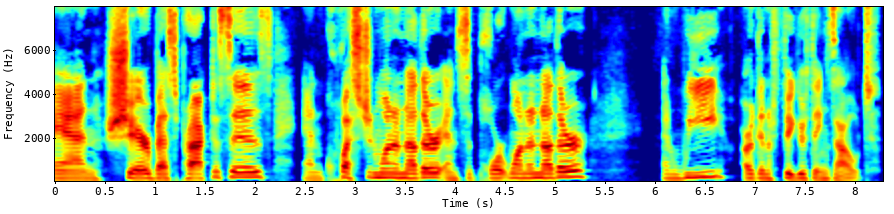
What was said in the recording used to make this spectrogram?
and share best practices and question one another and support one another. And we are going to figure things out.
